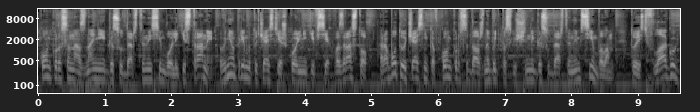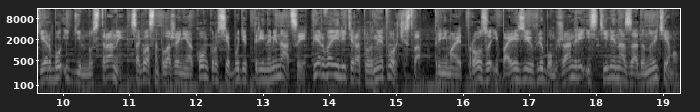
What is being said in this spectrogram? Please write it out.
конкурса на знание государственной символики страны. В нем примут участие школьники всех возрастов. Работы участников конкурса должны быть посвящены государственным символам, то есть флагу, гербу и гимну страны. Согласно положению о конкурсе, будет три номинации. Первая – литературное творчество. Принимает прозу и поэзию в любом жанре и стиле на заданную тему.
